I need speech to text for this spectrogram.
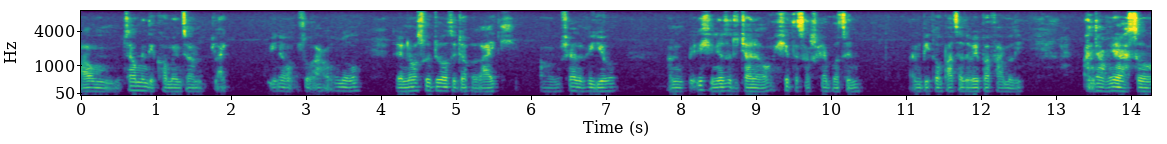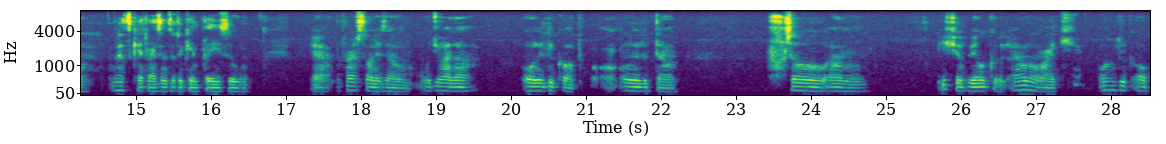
um tell me in the comments and like you know so i'll know. Then also do also drop a like um share the video. And if you're new to the channel hit the subscribe button and become part of the Reaper family. And um yeah so let's get right into the gameplay. So yeah the first one is um would you rather only look up or only look down? So um if you be okay i don't know like only look up.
